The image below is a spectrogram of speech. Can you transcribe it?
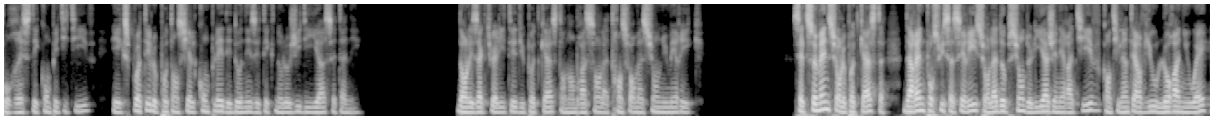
pour rester compétitives et exploiter le potentiel complet des données et technologies d'IA cette année. Dans les actualités du podcast en embrassant la transformation numérique, Cette semaine sur le podcast, Darren poursuit sa série sur l'adoption de l'IA générative quand il interviewe Laura Newey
